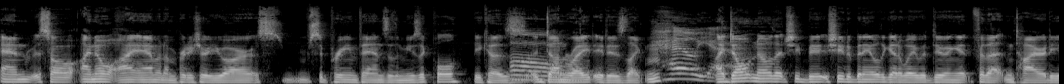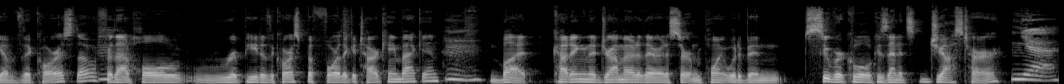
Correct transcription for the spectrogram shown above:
and so I know I am, and I'm pretty sure you are supreme fans of the music pull because done right, it is like mm. Hell yeah. I don't know that she'd be she'd have been able to get away with doing it for that entirety of the chorus though, for that whole repeat of the chorus before the guitar came back in. But cutting the drum out of there at a certain point would have been super cool because then it's just her. Yeah.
